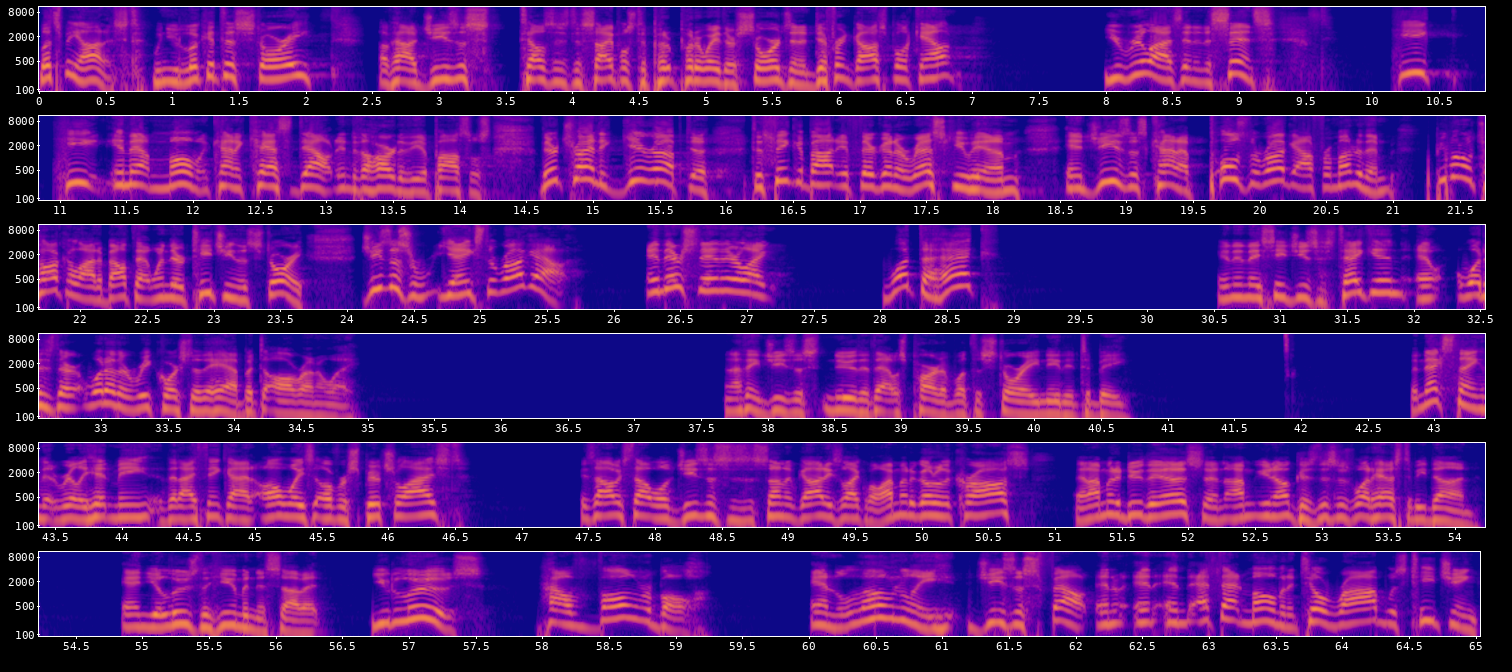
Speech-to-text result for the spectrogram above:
Let's be honest. When you look at this story of how Jesus tells his disciples to put, put away their swords in a different gospel account, you realize that in a sense, he he in that moment kind of casts doubt into the heart of the apostles they're trying to gear up to, to think about if they're going to rescue him and jesus kind of pulls the rug out from under them people don't talk a lot about that when they're teaching the story jesus yanks the rug out and they're standing there like what the heck and then they see Jesus taken, and what is their what other recourse do they have but to all run away? And I think Jesus knew that that was part of what the story needed to be. The next thing that really hit me that I think I'd always over spiritualized is I always thought, well, Jesus is the Son of God. He's like, well, I'm going to go to the cross and I'm going to do this and I'm, you know, because this is what has to be done. And you lose the humanness of it. You lose how vulnerable and lonely Jesus felt. And, and, and at that moment, until Rob was teaching,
